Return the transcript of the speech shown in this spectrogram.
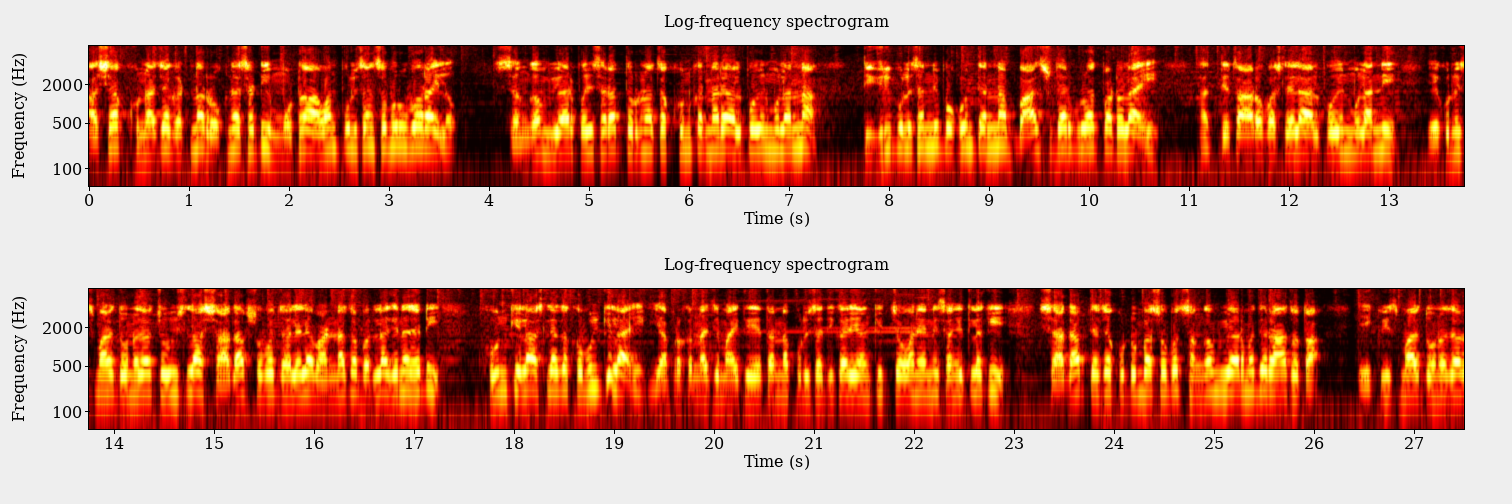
अशा खुनाच्या घटना रोखण्यासाठी मोठं आव्हान पोलिसांसमोर उभं राहिलं. संगम विहार परिसरात तरुणाचा खून करणाऱ्या अल्पवयीन मुलांना तिगरी पोलिसांनी पकडून त्यांना बाल सुधारगृहात पाठवलं आहे. हत्येचा आरोप असलेल्या अल्पवयीन मुलांनी एकोणीस मार्च दोन हजार चोवीसला शादाबसोबत झालेल्या भांडणाचा बदला घेण्यासाठी खून केला असल्याचं कबूल केला आहे. या प्रकरणाची माहिती देताना पोलीस अधिकारी अंकित चव्हाण यांनी सांगितलं की शादाब त्याच्या कुटुंबासोबत संगम विहारमध्ये राहत होता. एकवीस मार्च दोन हजार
